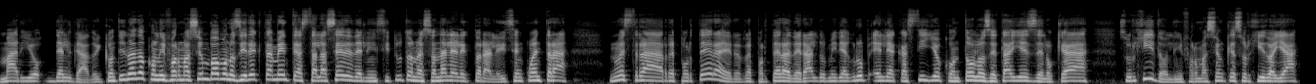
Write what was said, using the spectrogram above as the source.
Mario Delgado. Y continuando con la información, vámonos directamente hasta la sede del Instituto Nacional Electoral. Ahí se encuentra nuestra reportera, reportera de Heraldo Media Group, Elia Castillo, con todos los detalles de lo que ha surgido, la información que ha surgido allá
